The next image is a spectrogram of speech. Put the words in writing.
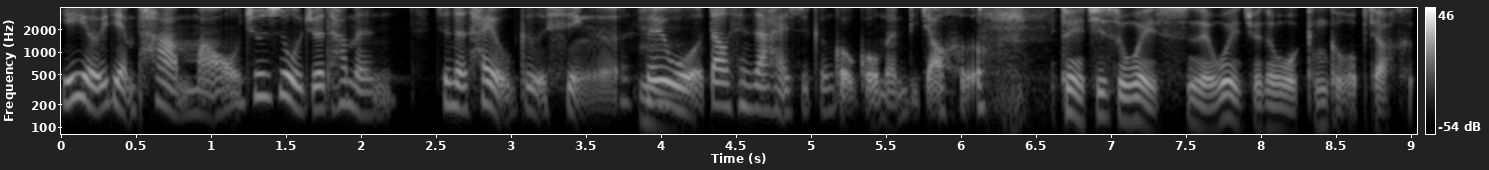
也有一点怕猫，就是我觉得他们真的太有个性了，所以我到现在还是跟狗狗们比较合。对，其实我也是，我也觉得我跟狗狗比较合。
